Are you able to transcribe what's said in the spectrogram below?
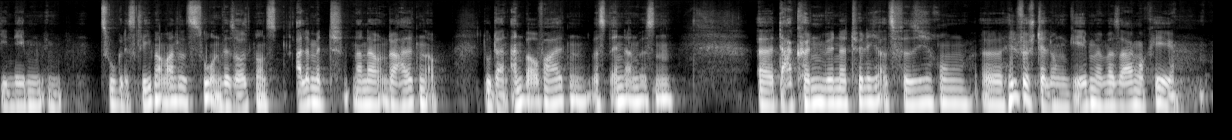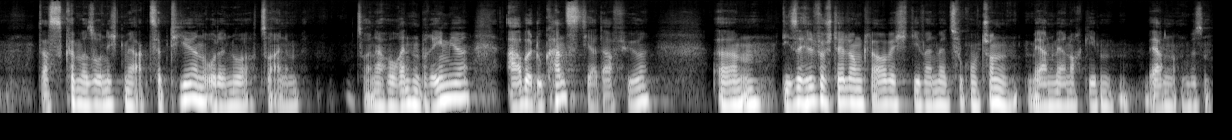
die nehmen im Zuge des Klimawandels zu und wir sollten uns alle miteinander unterhalten, ob du dein Anbauverhalten wirst ändern müssen. Äh, da können wir natürlich als Versicherung äh, Hilfestellungen geben, wenn wir sagen, okay, das können wir so nicht mehr akzeptieren oder nur zu einem zu einer horrenden Prämie, aber du kannst ja dafür ähm, diese Hilfestellung, glaube ich, die werden wir in Zukunft schon mehr und mehr noch geben werden und müssen.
